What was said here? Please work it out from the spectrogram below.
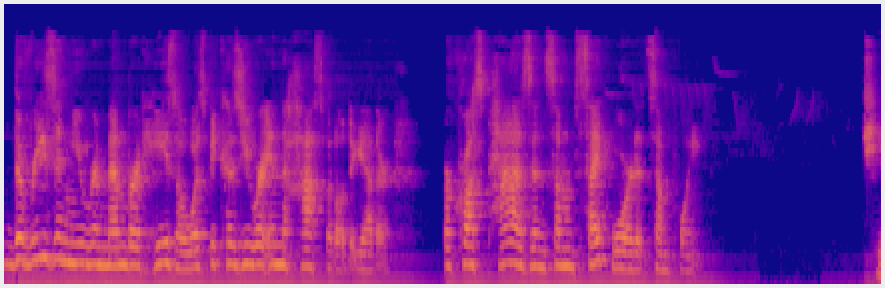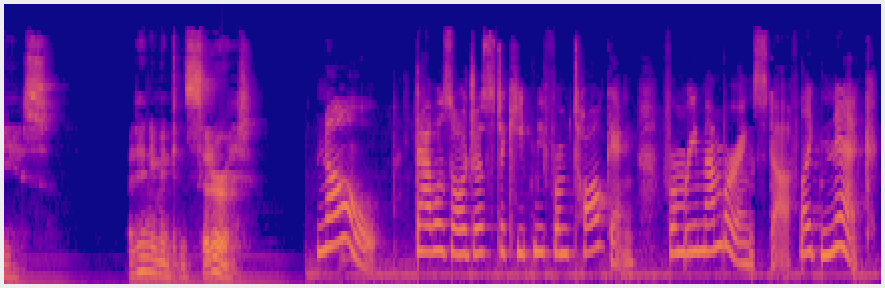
the reason you remembered Hazel was because you were in the hospital together or crossed paths in some psych ward at some point? Jeez. I didn't even consider it. No, that was all just to keep me from talking, from remembering stuff, like Nick.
